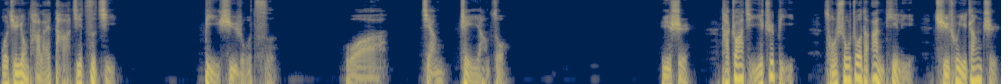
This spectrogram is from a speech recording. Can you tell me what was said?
我却用它来打击自己。必须如此，我将这样做。于是，他抓起一支笔，从书桌的暗屉里取出一张纸。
